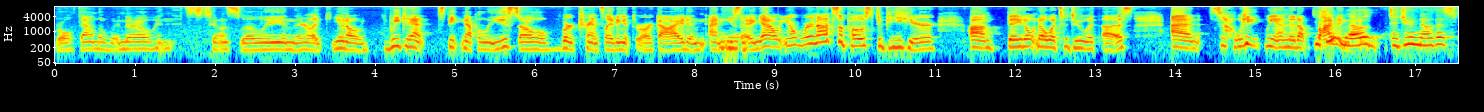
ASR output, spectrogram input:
roll down the window, and it's going slowly. And they're like, you know, we can't speak Nepalese, so we're translating it through our guide, and and he's mm-hmm. saying, yeah, you know, we're not supposed to be here. Um, they don't know what to do with us, and so we we ended up did you know, them. Did you know this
